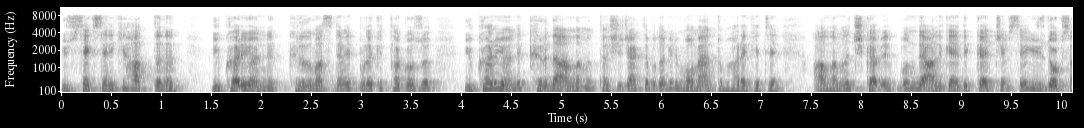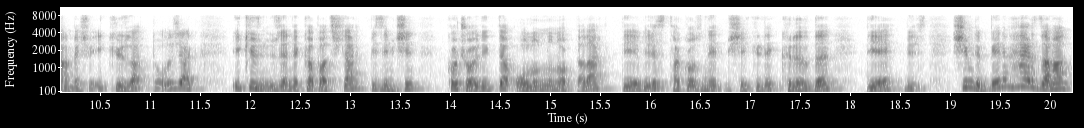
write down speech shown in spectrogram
182 hattının yukarı yönlü kırılması demek buradaki takozu yukarı yönde kırdı anlamını taşıyacaktır. Bu da bir momentum hareketi anlamını çıkabilir. Bunun devamlı gene dikkat edeceğimiz seviye 195 ve 200 hatta olacak. 200'ün üzerinde kapatışlar bizim için Koç Holding'de olumlu noktalar diyebiliriz. Takoz net bir şekilde kırıldı diyebiliriz. Şimdi benim her zaman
